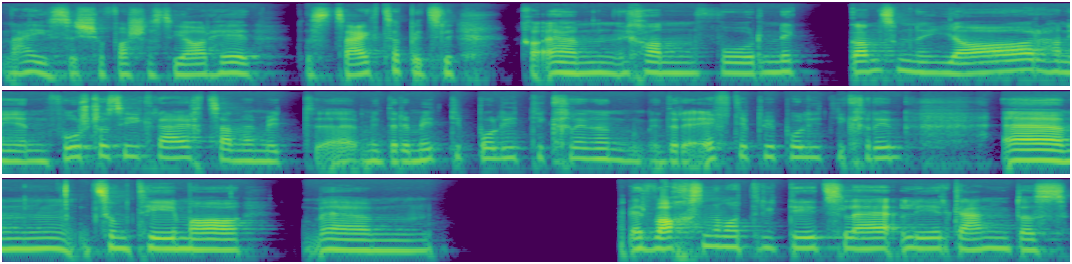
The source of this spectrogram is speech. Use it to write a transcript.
nein, es ist schon fast ein Jahr her, das zeigt es ein bisschen. Ich, ähm, ich habe vor nicht ganz einem Jahr habe ich einen Vorstoß eingereicht, zusammen mit, äh, mit einer Mitte-Politikerin und mit einer FDP-Politikerin, ähm, zum Thema ähm, Erwachsenenmaturitätslehrgänge, dass,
